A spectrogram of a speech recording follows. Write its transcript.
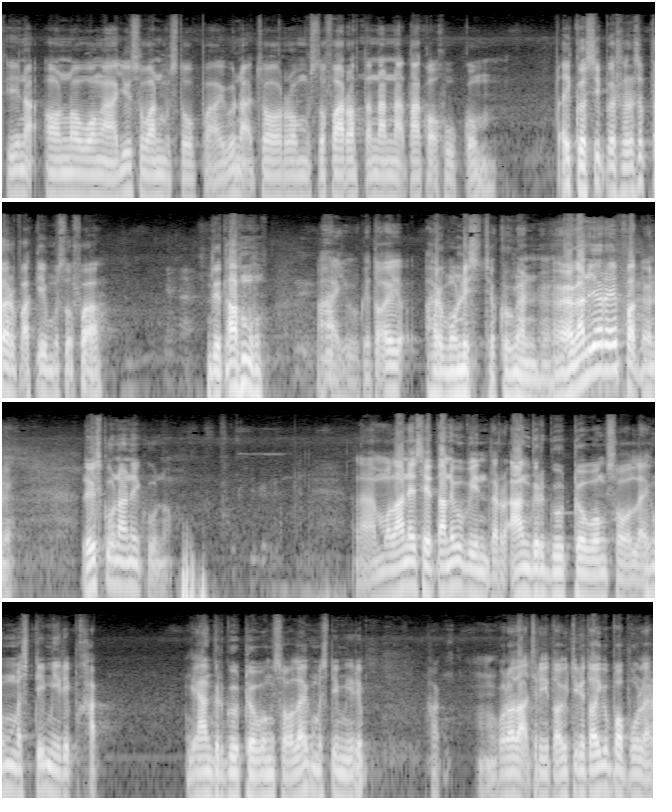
Jadi nak ono wong ayu sowan Mustafa, iku nak cara Mustafa roh tenan nak takok hukum. Tapi gosip wis sebar pakai Mustafa. Ndek tamu. Ayo, kita harmonis jagongan. Ya kan ya repot ngene. Lha wis kunane kuno. Nah, mulane setan itu pinter, angger godha wong saleh mesti mirip hak. Nggih angger godha wong saleh mesti mirip kula tak cerita, cerita iku populer.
